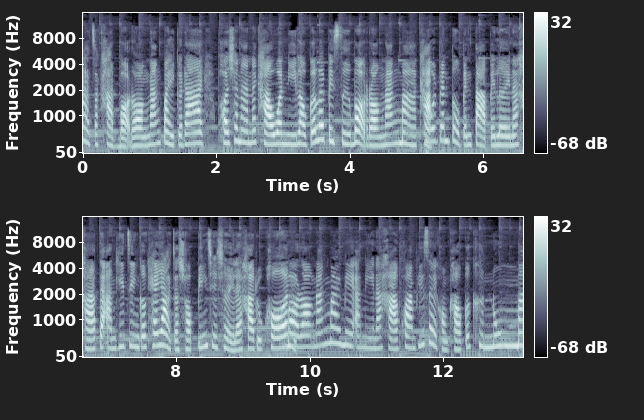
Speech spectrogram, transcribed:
อาจจะขาดเบาะรองนั่งไปก็ได้ เพราะฉะนั้นนะคะวันนี้เราก็เลยไปซื้อเบาะรองนั่งมาค่ะพูดเป็นตู่เป็นตาไปเลยนะคะ แต่อันที่จริงก็แค่อยากจะช้อปปิ้งเฉยๆแหละค่ะทุกคนเบาะรองนั่ง My May อันนี้นะคะ ความพิเศษของเขาก็คือนุ่มม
